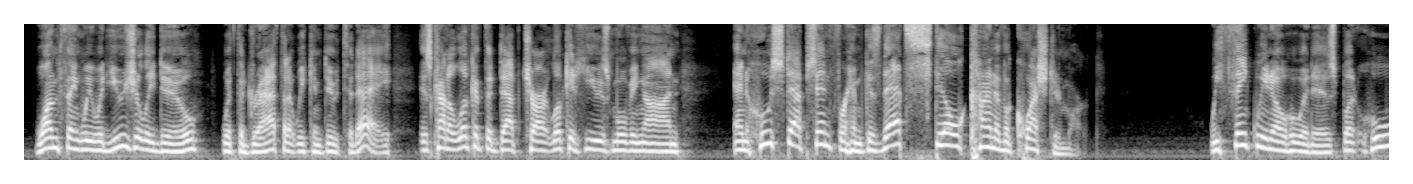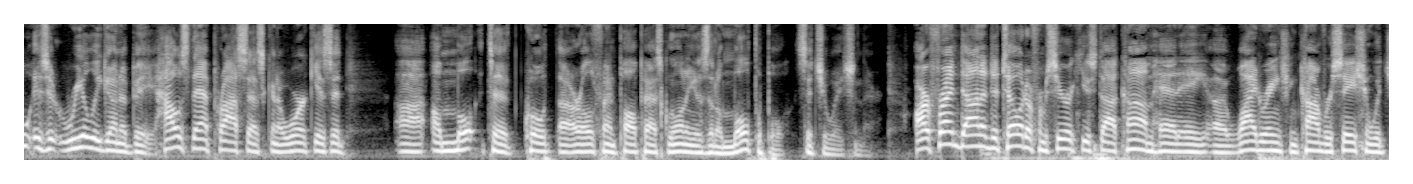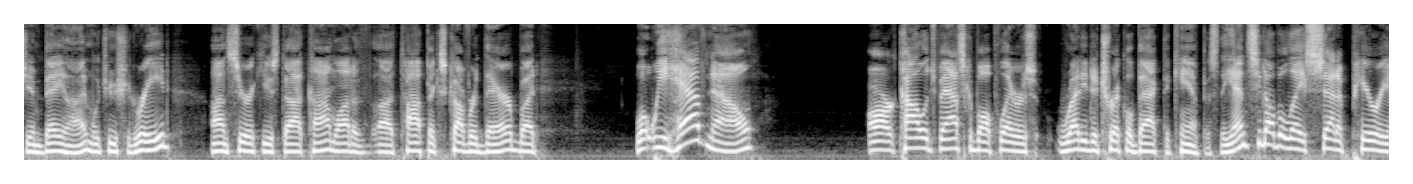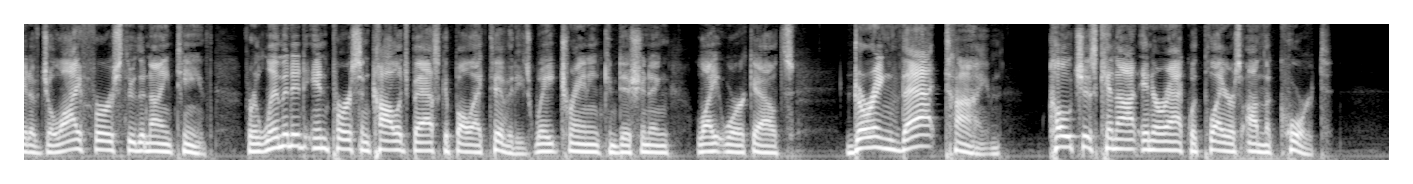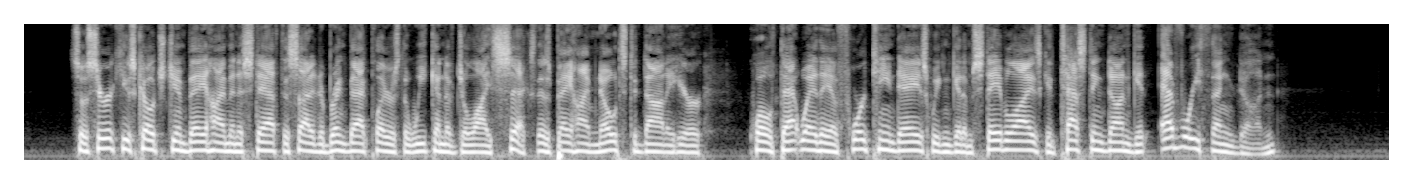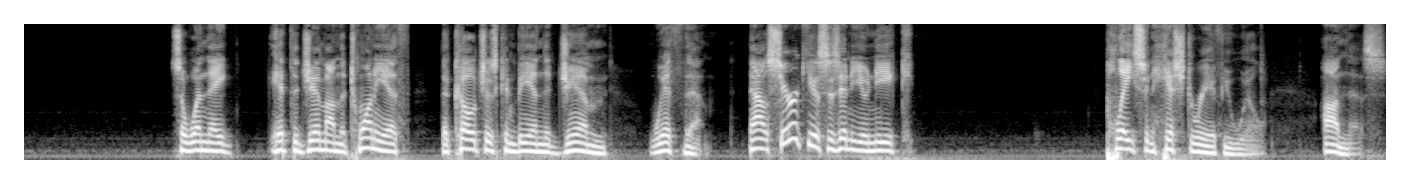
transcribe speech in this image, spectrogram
one thing we would usually do with the draft that we can do today is kind of look at the depth chart, look at Hughes moving on and who steps in for him because that's still kind of a question mark. We think we know who it is, but who is it really going to be? How's that process going to work? Is it uh, a mul- to quote our old friend Paul Pasqualoni? Is it a multiple situation there? Our friend Donna Ditota from Syracuse.com had a, a wide ranging conversation with Jim Boeheim, which you should read on Syracuse.com. A lot of uh, topics covered there, but what we have now are college basketball players ready to trickle back to campus. The NCAA set a period of July 1st through the 19th for limited in person college basketball activities, weight training, conditioning, light workouts. During that time, coaches cannot interact with players on the court. So Syracuse coach Jim Boeheim and his staff decided to bring back players the weekend of July 6th. As Boeheim notes to Donna here, Quote, that way they have 14 days. We can get them stabilized, get testing done, get everything done. So when they hit the gym on the 20th, the coaches can be in the gym with them. Now, Syracuse is in a unique place in history, if you will, on this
